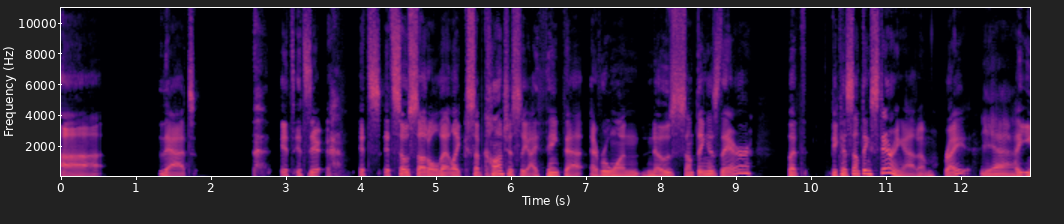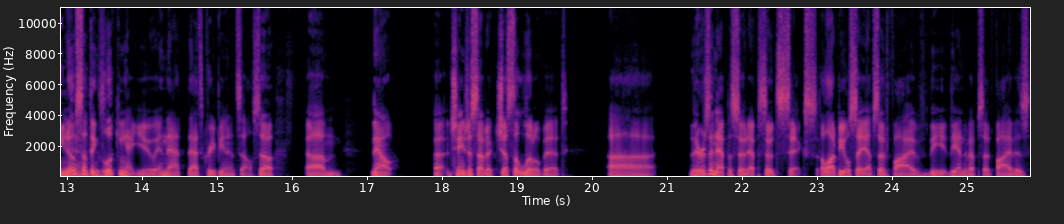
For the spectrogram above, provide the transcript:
uh that it's it's there it's it's so subtle that like subconsciously i think that everyone knows something is there but because something's staring at them right? Yeah, like, you know something's looking at you and that that's creepy in itself. So um now uh, change the subject just a little bit. Uh there's an episode episode six. A lot of people say episode five the the end of episode five is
